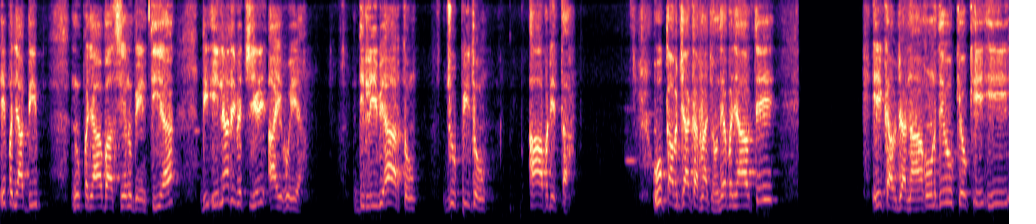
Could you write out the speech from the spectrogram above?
ਇਹ ਪੰਜਾਬੀ ਨੂੰ, ਪੰਜਾਬ ਵਾਸੀਆਂ ਨੂੰ ਬੇਨਤੀ ਆ ਵੀ ਇਹਨਾਂ ਦੇ ਵਿੱਚ ਜਿਹੜੇ ਆਏ ਹੋਏ ਆ, ਦਿੱਲੀ, ਬਿਹਾਰ ਤੋਂ ਯੂਪੀ ਤੋਂ, ਆਪ ਨੇਤਾ, ਉਹ ਕਬਜ਼ਾ ਕਰਨਾ ਚਾਹੁੰਦੇ ਆ ਪੰਜਾਬ ਤੇ। ਇਹ ਕਬਜ਼ਾ ਨਾ ਹੋਣ ਦਿਓ, ਕਿਉਂਕਿ ਇਹ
